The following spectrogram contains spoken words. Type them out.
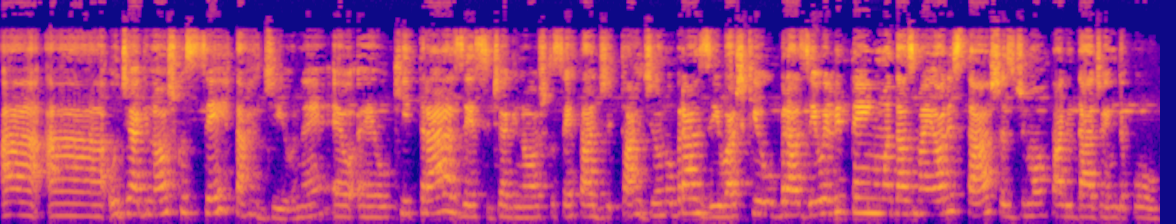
a, a, o diagnóstico ser tardio, né? É, é, o que traz esse diagnóstico ser tardio, tardio no Brasil. Acho que o Brasil ele tem uma das maiores taxas de mortalidade ainda por,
